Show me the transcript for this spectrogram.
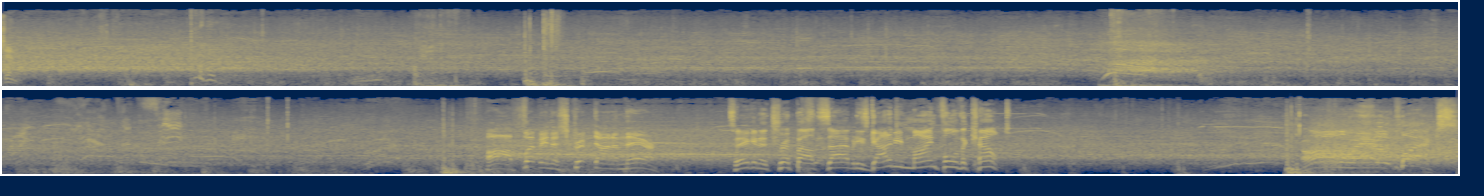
Great elevation. Oh, ah, flipping the script on him there. Taking a trip outside, but he's got to be mindful of the count. All the way out. Suplex!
